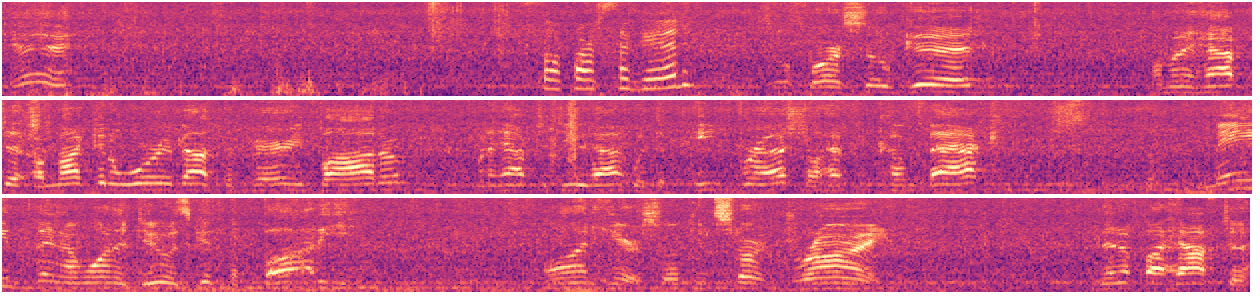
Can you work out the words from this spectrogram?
Okay. So far so good? So far so good. I'm gonna have to, I'm not gonna worry about the very bottom. I'm gonna have to do that with the paintbrush. I'll have to come back, The main thing I want to do is get the body on here so it can start drying. And then if I have to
